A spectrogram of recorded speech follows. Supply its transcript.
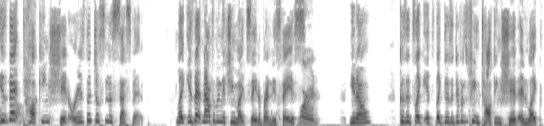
is that else. talking shit or is that just an assessment? Like, is that not something that she might say to Brendi's face? Word. You know? Because it's like, it's like there's a difference between talking shit and like,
